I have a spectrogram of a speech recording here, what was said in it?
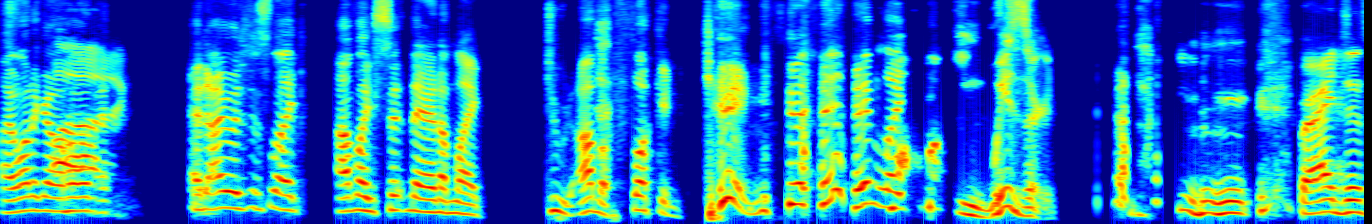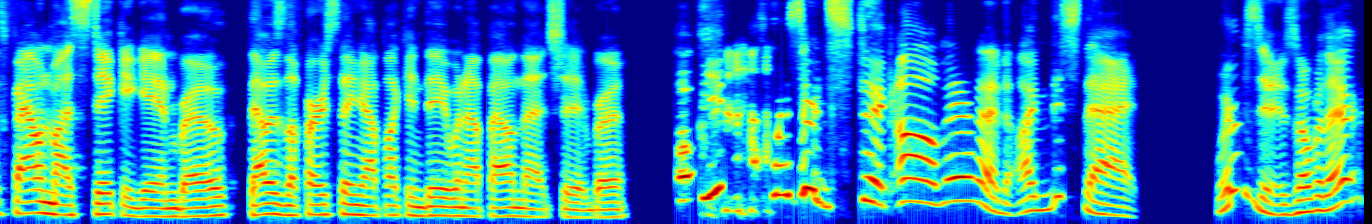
i want to go home Fuck. and i was just like i'm like sitting there and i'm like dude i'm a fucking king and like fucking wizard. bro, I just found my stick again, bro. That was the first thing I fucking did when I found that shit, bro. Oh yeah, wizard stick. Oh man, I missed that. Where is it? Is it over there?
